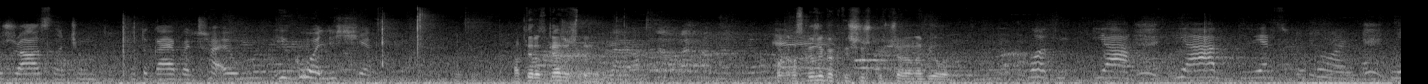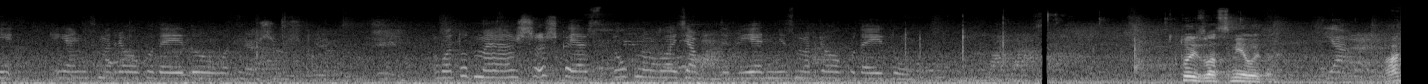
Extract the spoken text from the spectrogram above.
ужасно, чем вот такая большая иголище. А ты расскажешь что-нибудь? Расскажи, как ты шишку вчера набила. Вот я, я дверь стукнула, не, я не смотрела, куда иду, вот моя шишка. Вот тут моя шишка, я стукнулась об дверь, не смотрела, куда иду. Кто из вас смелый-то? Я, А?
